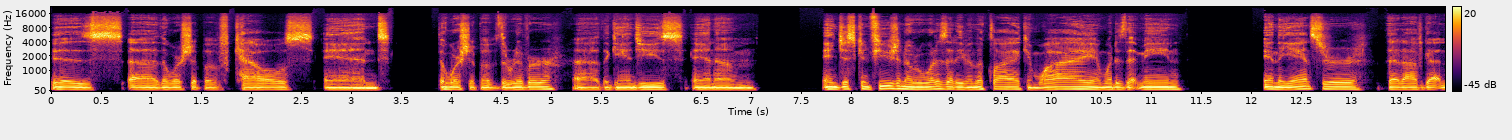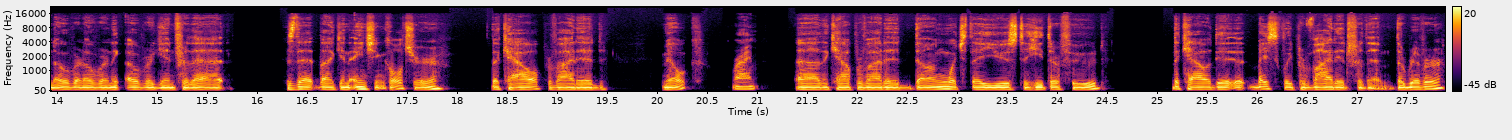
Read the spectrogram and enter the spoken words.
is uh, the worship of cows and the worship of the river, uh, the Ganges, and um, and just confusion over what does that even look like and why and what does that mean. And the answer that I've gotten over and over and over again for that is that, like in ancient culture, the cow provided milk. Right. Uh, the cow provided dung, which they used to heat their food. The cow did basically provided for them. The river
